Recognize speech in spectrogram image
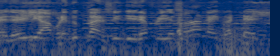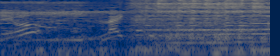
તમે જોઈ લે આપણી દુકાન સીજી રેફ્રિજરેશન કઈ ઘટે જ નહીં હો. લાઈક કરી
